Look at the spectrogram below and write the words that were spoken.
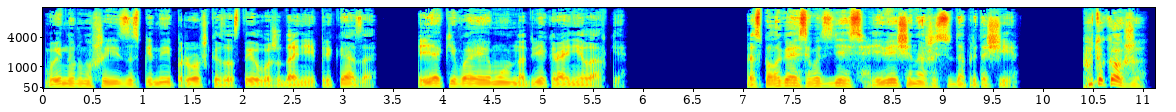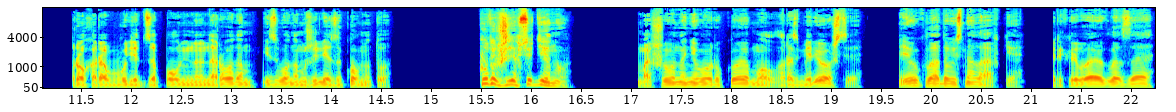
Вынырнувший из-за спины Прошка застыл в ожидании приказа, и я киваю ему на две крайние лавки. «Располагайся вот здесь и вещи наши сюда притащи». «Это как же?» Прохор обводит заполненную народом и звоном железа комнату. «Куда же я все дену?» Машу на него рукой, мол, разберешься, и укладываюсь на лавке, прикрываю глаза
